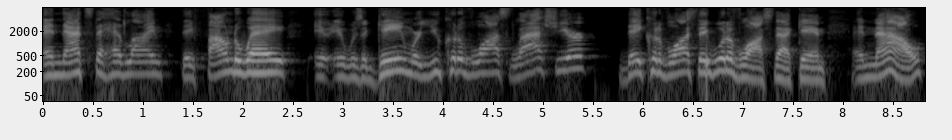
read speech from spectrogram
And that's the headline. They found a way. It, it was a game where you could have lost last year. They could have lost. They would have lost that game. And now,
